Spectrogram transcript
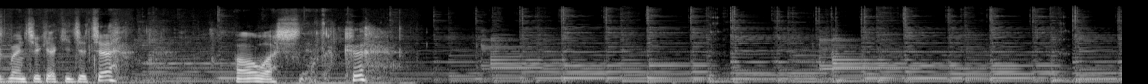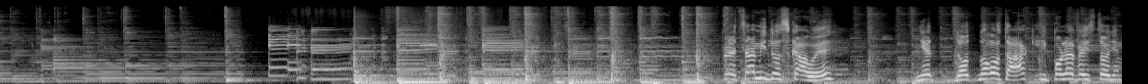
Fragmencik jak idziecie. O właśnie, tak. Plecami do skały. Nie, do, no o tak i po lewej stronie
